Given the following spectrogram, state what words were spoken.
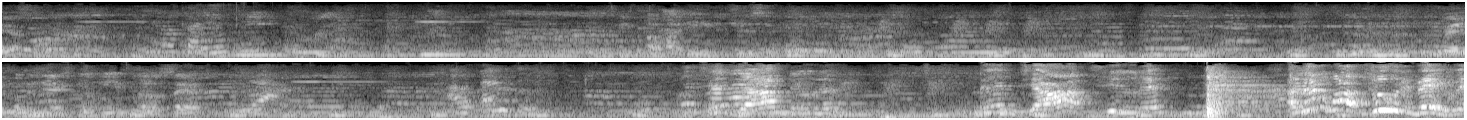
Yeah. He's talking about eating the juicy part. You ready for the next cookie? No, Saturday. Good job, Duda. Good job, Tuda. A little more Tuda, baby.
